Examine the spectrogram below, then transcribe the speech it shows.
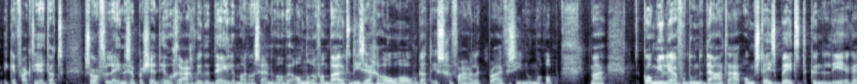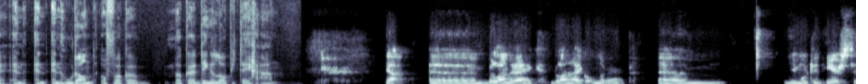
ik heb vaak het idee dat zorgverleners en patiënten heel graag willen delen. Maar dan zijn er wel weer anderen van buiten die zeggen: ho, ho, dat is gevaarlijk, privacy, noem maar op. Maar komen jullie aan voldoende data om steeds beter te kunnen leren? En, en, en hoe dan? Of welke, welke dingen loop je tegenaan? Ja, uh, belangrijk, belangrijk onderwerp. Um, je moet in eerste,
